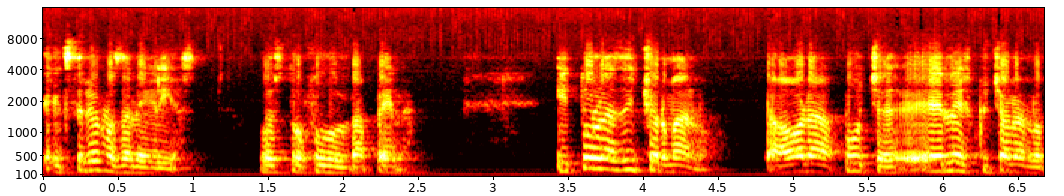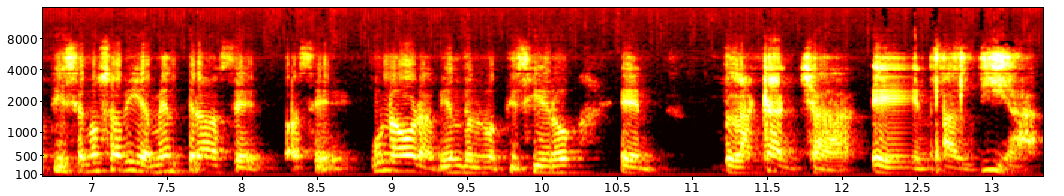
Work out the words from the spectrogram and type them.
exterior nos da alegrías. Nuestro fútbol da pena. Y tú lo has dicho, hermano. Ahora, pucha, él escuchado la noticia, no sabía, me he enterado hace, hace una hora viendo el noticiero en la cancha, en al día.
